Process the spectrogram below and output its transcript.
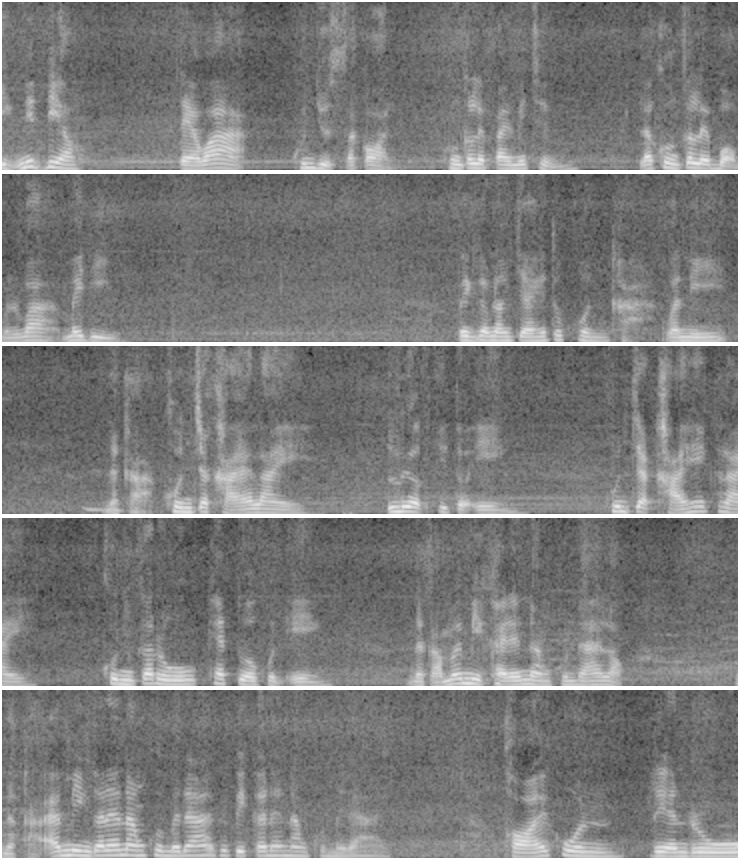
อีกนิดเดียว แต่ว่าคุณหยุดซะก่อน คุณก็เลยไปไม่ถึง แล้วคุณก็เลยบอกมันว่าไม่ดี เป็นกำลังใจให้ทุกคนค่ะ วันนี้นะคะคุณจะขายอะไรเลือกที่ตัวเอง คุณจะขายให้ใคร คุณก็รู้แค่ตัวคุณเองนะคะไม่มีใครแนะนำคุณได้หรอก นะคะแอดมินก็แนะนำคุณไม่ได้พี่ปิ๊กก็แนะนำคุณไม่ได้ ขอให้คุณเรียนรู้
